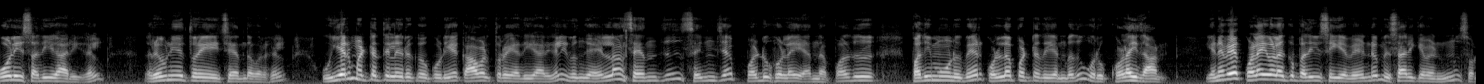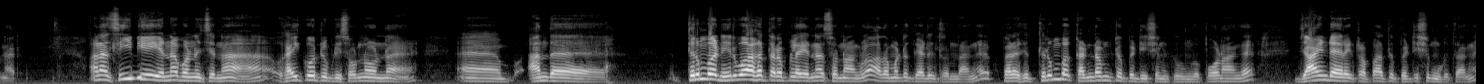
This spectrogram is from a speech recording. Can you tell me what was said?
போலீஸ் அதிகாரிகள் ரெவன்யூ துறையைச் சேர்ந்தவர்கள் உயர்மட்டத்தில் இருக்கக்கூடிய காவல்துறை அதிகாரிகள் இவங்க எல்லாம் சேர்ந்து செஞ்ச படுகொலை அந்த பது பதிமூணு பேர் கொல்லப்பட்டது என்பது ஒரு கொலைதான். எனவே கொலை வழக்கு பதிவு செய்ய வேண்டும் விசாரிக்க வேண்டும்னு சொன்னார். ஆனால் சிபிஐ என்ன பண்ணுச்சுன்னா ஹைகோர்ட் இப்படி சொன்னோன்னே அந்த திரும்ப நிர்வாக தரப்பில் என்ன சொன்னாங்களோ அதை மட்டும் கேட்டுக்கிட்டு இருந்தாங்க. பிறகு திரும்ப கண்டம்ட்டு பெட்டிஷனுக்கு இவங்க போனாங்க. ஜாயிண்ட் டைரக்டரை பார்த்து பெட்டிஷன் கொடுத்தாங்க.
